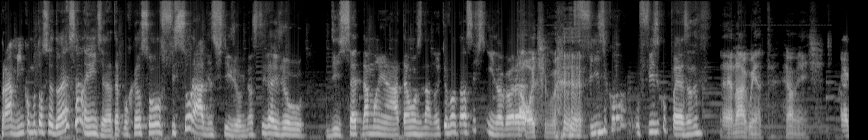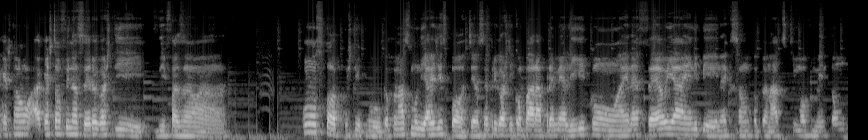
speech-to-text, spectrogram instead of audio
Para mim, como torcedor, é excelente, até porque eu sou fissurado em assistir jogo. Então, se tiver jogo de 7 da manhã até 11 da noite, eu vou estar assistindo. Agora, tá ótimo. o físico, o físico pesa, né? É, não aguenta, realmente. É, a questão, a questão financeira, eu gosto de, de fazer uma, uns tópicos, tipo campeonatos mundiais de esporte. Eu sempre gosto de comparar a Premier League com a NFL e a NBA, né? Que são campeonatos que movimentam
